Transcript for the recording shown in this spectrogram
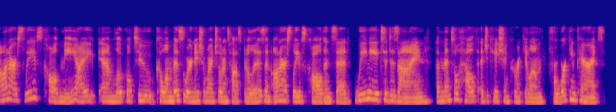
On Our Sleeves called me. I am local to Columbus, where Nationwide Children's Hospital is. And On Our Sleeves called and said, We need to design a mental health education curriculum curriculum for working parents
